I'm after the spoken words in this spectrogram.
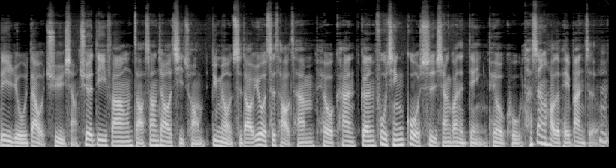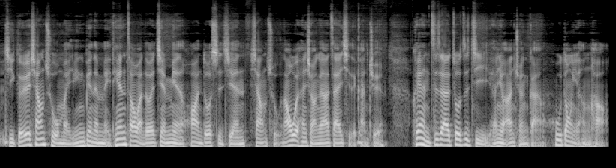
例如带我去想去的地方，早上叫我起床，并没有迟到，约我吃早餐，陪我看跟父亲过世相关的电影，陪我哭。他是很好的陪伴者。几个月相处，我们已经变得每天早晚都会见面，花很多时间相处。然后我也很喜欢跟他在一起的感觉，可以很自在地做自己，很有安全感，互动也很好。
